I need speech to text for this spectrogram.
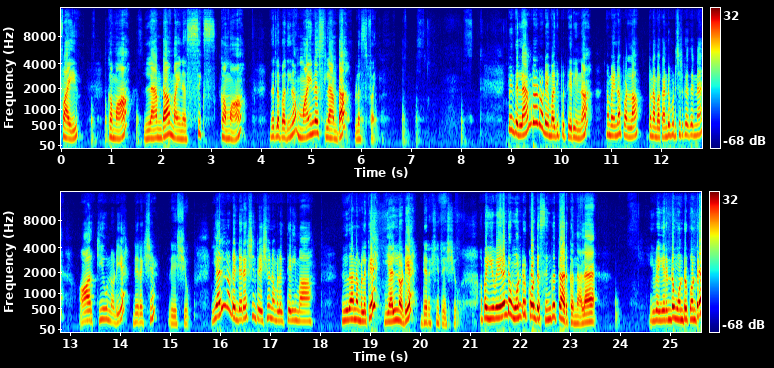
five comma lambda minus six comma இந்த இடத்துல பார்த்தீங்கன்னா மைனஸ் லேம்டா ப்ளஸ் ஃபைவ் இப்போ இந்த லேம்டானுடைய மதிப்பு தெரியும்னா நம்ம என்ன பண்ணலாம்? இப்போ நம்ம கண்டுபிடிச்சிருக்கிறது என்ன? ஆர்கியூனுடைய டிரெக்ஷன் ரேஷியோ எல்னுடைய டிரெக்ஷன் ரேஷியோ நம்மளுக்கு தெரியுமா? இதுதான் நம்மளுக்கு எல்னுடைய டிரெக்ஷன் ரேஷியோ அப்போ இவை இரண்டும் ஒன்றுக்கொன்று செங்குத்தாக இருக்கிறதுனால இவை இரண்டும் ஒன்றுக்கொன்று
